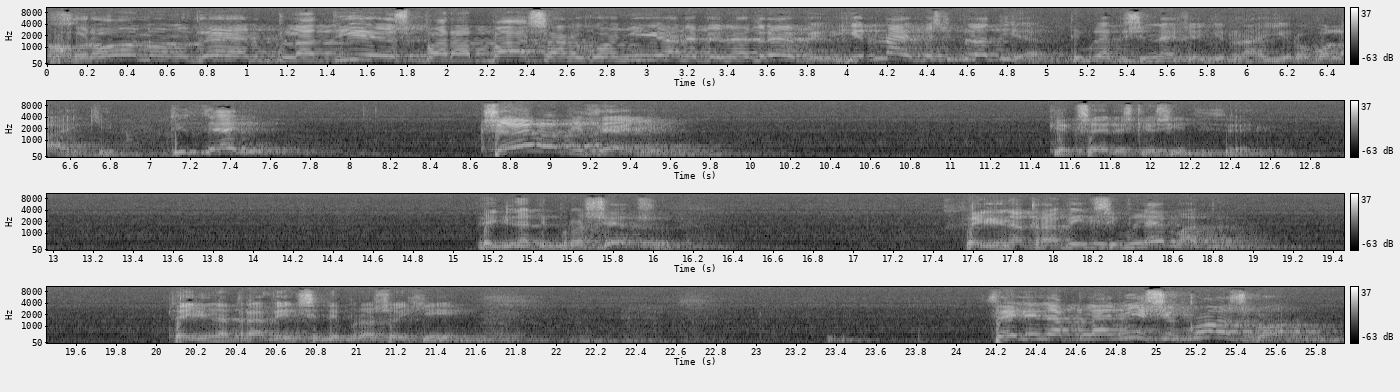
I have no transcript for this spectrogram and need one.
χρόνων δεν πλατείες παραπάσαν γωνία επενεδρεύει γυρνάει μες στην πλατεία. Τη βλέπει συνέχεια γυρνάει γυροβολάει εκεί. Τι θέλει; Ξέρω τι θέλει. Και ξέρεις και εσύ τι θέλει. Θέλει να την προσέξουν. Θέλει να τραβήξει βλέμματα. Θέλει να τραβήξει την προσοχή. Θέλει να πλανήσει κόσμο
